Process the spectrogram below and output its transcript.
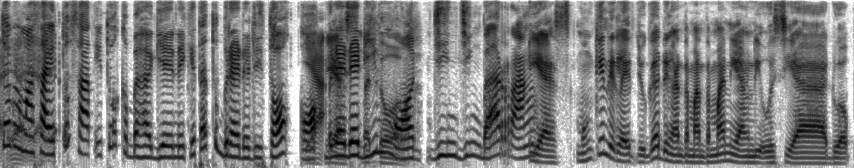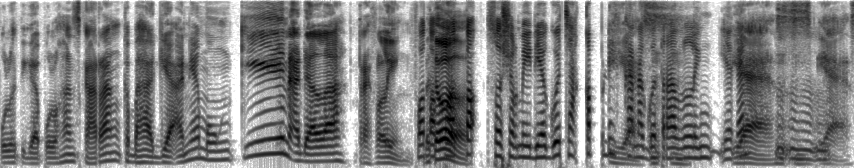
itu ya, masa ya, itu saat itu kebahagiaannya kita tuh berada di toko, Ya, berada yes, di betul. mall, jinjing barang. Yes, mungkin relate juga dengan teman-teman yang di usia 20-30an sekarang kebahagiaannya mungkin adalah traveling. Foto-foto social media gue cakep nih Yes. Karena gue traveling. ya kan? Yes, Mm-mm. yes,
